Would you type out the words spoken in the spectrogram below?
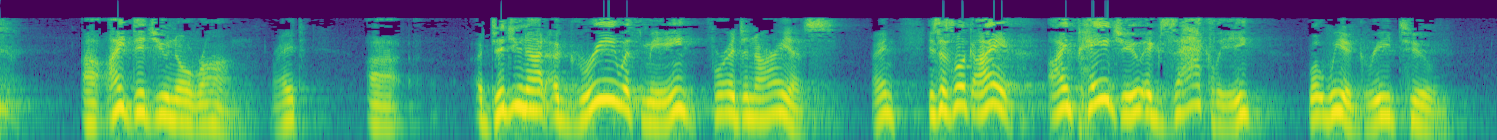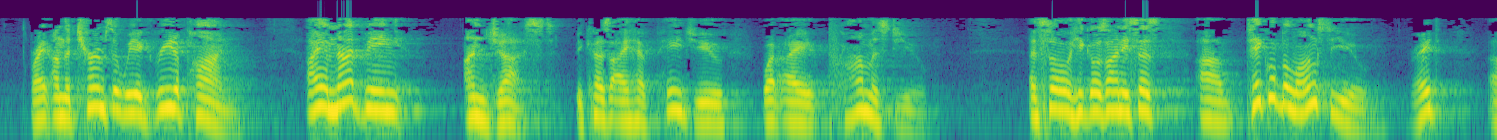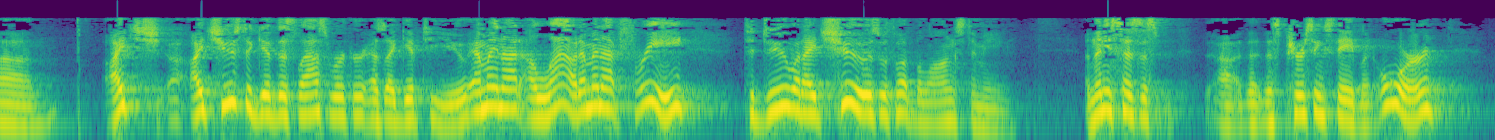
uh, I did you no wrong, right? did you not agree with me for a denarius?" Right? He says, "Look, I I paid you exactly what we agreed to. Right? On the terms that we agreed upon. I am not being unjust because I have paid you what I promised you. And so he goes on, he says, uh, take what belongs to you, right? Uh, I, ch- I choose to give this last worker as I give to you. Am I not allowed, am I not free to do what I choose with what belongs to me? And then he says this, uh, this piercing statement, or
